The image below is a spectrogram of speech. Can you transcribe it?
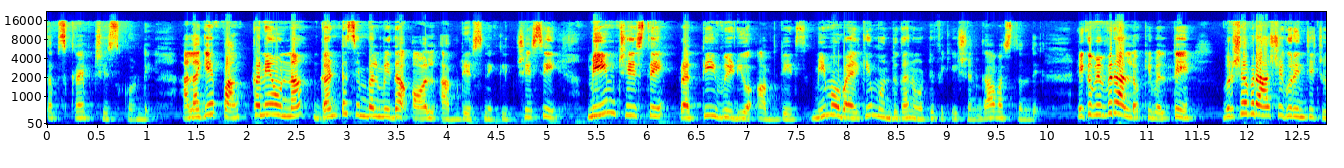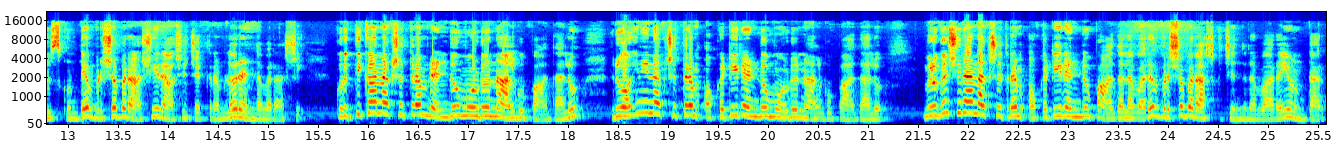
సబ్స్క్రైబ్ చేసుకోండి. అలాగే పక్కనే ఉన్న గంట సింబల్ మీద ఆల్ అప్డేట్స్ని క్లిక్ చేసి మేం చేస్తే ప్రతి వీడియో అప్డేట్స్ మీ మొబైల్కి ముందుగా నోటిఫికేషన్గా వస్తుంది. ఇక వివరాల్లోకి వెళ్తే వృషభ రాశి గురించి చూసుకుంటే వృషభ రాశి రాశి చక్రంలో రెండవ రాశి. కృతికా నక్షత్రం రెండు మూడు నాలుగు పాదాలు రోహిణి నక్షత్రం ఒకటి రెండు మూడు నాలుగు పాదాలు మృగశిర నక్షత్రం ఒకటి రెండు పాదాల వారు వృషభ రాశికి చెందిన వారై ఉంటారు.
